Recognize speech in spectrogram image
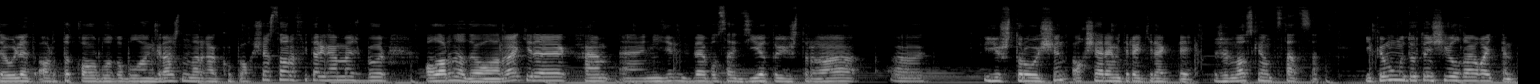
дәүләт артык авырлыгы булган гражданнарга күп акча сарыф итәргә мәҗбүр аларны дәваларга кирәк һәм ниндидер дә булса диета оештырырга оештыру өчен акча әрәм итәргә кирәк ди жириновскийның цитатасы 2014 елда ук әйттем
